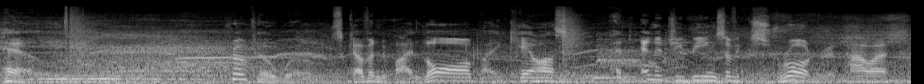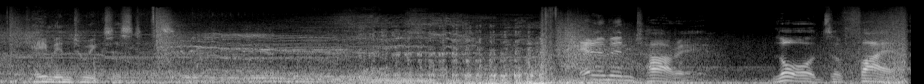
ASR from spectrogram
hell. Proto-worlds governed by law, by chaos, and energy beings of extraordinary power came into existence. Elementari, lords of fire,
